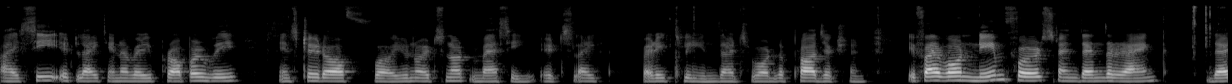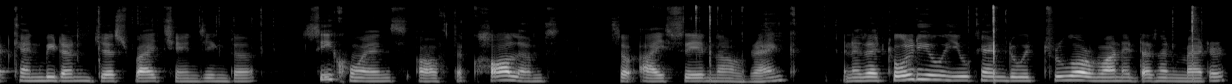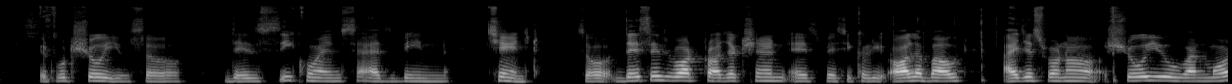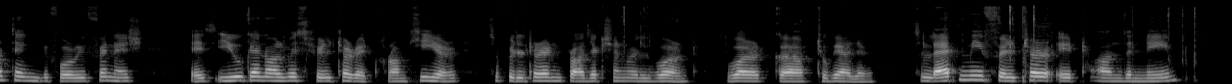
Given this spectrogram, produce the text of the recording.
I see it like in a very proper way instead of uh, you know it's not messy it's like very clean that's what the projection. If I want name first and then the rank that can be done just by changing the sequence of the columns. So I say now rank and as I told you you can do it true or one it doesn't matter it would show you. So this sequence has been changed so this is what projection is basically all about. I just want to show you one more thing before we finish is you can always filter it from here. So filter and projection will work work uh, together. So let me filter it on the name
